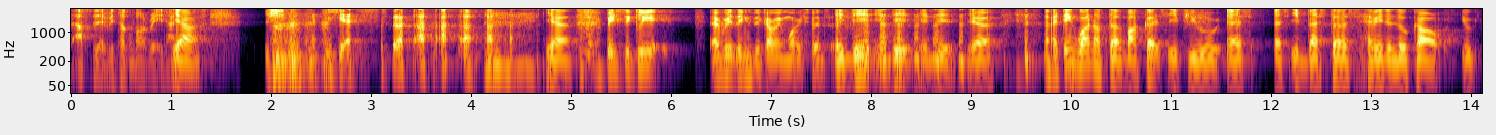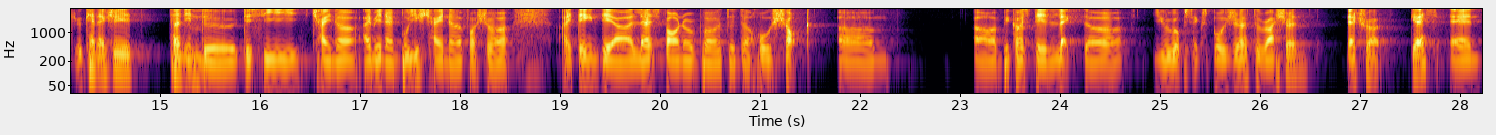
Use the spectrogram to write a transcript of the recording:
After that, we talk about rate hikes. yeah yes. yeah Basically, everything's becoming more expensive. indeed indeed indeed yeah I think one of the markets, if you as as investors having to look out, you, you can actually turn into to see China. I mean, I'm bullish China for sure. I think they are less vulnerable to the whole shock um, uh, because they lack the Europe's exposure to Russian natural gas, and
